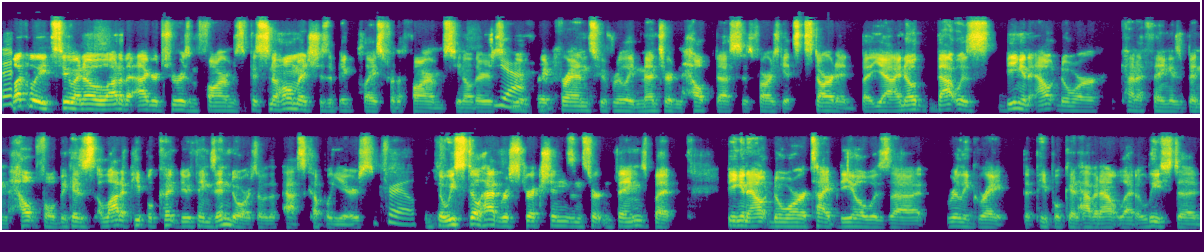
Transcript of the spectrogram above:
Yeah. Luckily, too, I know a lot of the agritourism farms, because Snohomish is a big place for the farms. You know, there's Yeah. we have great friends who've really mentored and helped us as far as get started. But yeah, I know that was being an outdoor kind of thing has been helpful because a lot of people couldn't do things indoors over the past couple of years. True. so we still had restrictions and certain things but being an outdoor type deal was uh really great that people could have an outlet at least to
